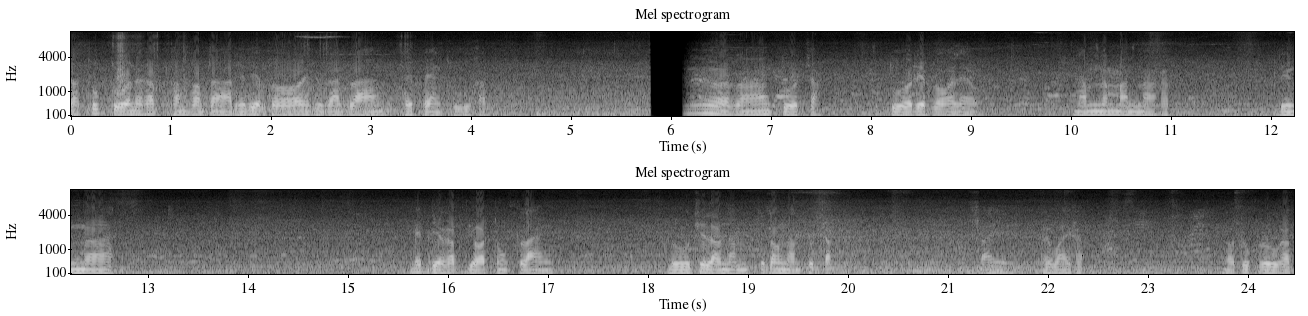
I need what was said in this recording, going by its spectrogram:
จากทุกตัวนะครับทำความสะอาดให้เรียบร้อยดูการล้างใช้แปรงถูครับ เมื่อล้างตัวจักทุกตัวเรียบร้อยแล้วนำน้ำมันมาครับ ดึงมา เม็ดเดียวครับหยอดตรงกลางรูที่เรานำจะต้องนำตัวจักใส่ไปไว้ครับหยอดทุกรูครับ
